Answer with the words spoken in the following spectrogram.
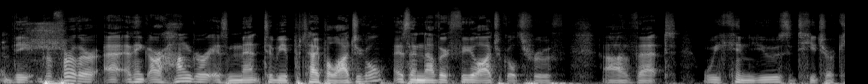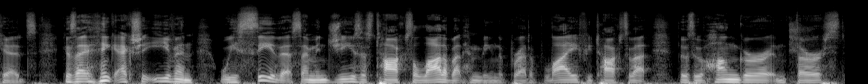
the further, I think our hunger is meant to be typological, is another theological truth uh, that we can use to teach our kids. Because I think actually, even we see this. I mean, Jesus talks a lot about him being the bread of life. He talks about those who hunger and thirst.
